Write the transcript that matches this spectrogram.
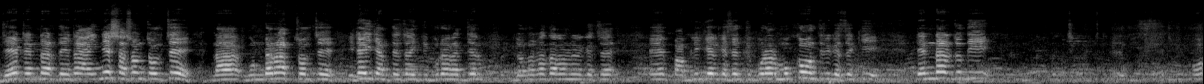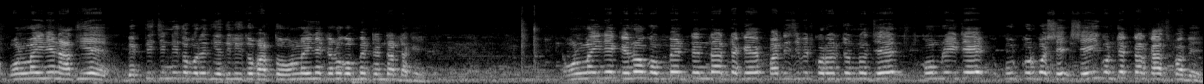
যে টেন্ডার দেয়, এটা আইনের শাসন চলছে না গুন্ডারাজ চলছে, এটাই জানতে চাই। ত্রিপুরা রাজ্যের জনসাধারণের কাছে পাবলিকের কাছে, ত্রিপুরার মুখ্যমন্ত্রীর কাছে কি টেন্ডার যদি অনলাইনে না দিয়ে ব্যক্তি চিহ্নিত করে দিয়ে দিলেই তো পারতো। অনলাইনে কেন গভর্নমেন্ট টেন্ডার ডাকে? অনলাইনে কেন গভর্নমেন্ট টেন্ডারটাকে পার্টিসিপেট করার জন্য যে কম রেটে কুট করব সেই কন্ট্রাক্টর কাজ পাবে।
